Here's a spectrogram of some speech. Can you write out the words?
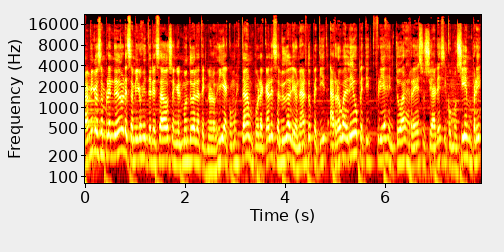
Amigos emprendedores, amigos interesados en el mundo de la tecnología, ¿cómo están? Por acá les saluda Leonardo Petit, arroba Leo Petit Frías en todas las redes sociales y como siempre,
